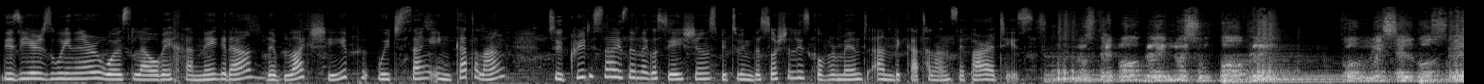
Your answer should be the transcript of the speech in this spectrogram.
This year's winner was La Oveja Negra, the Black Sheep, which sang in Catalan to criticize the negotiations between the socialist government and the Catalan separatists. Nostre poble no es un poble, com és el vostre.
